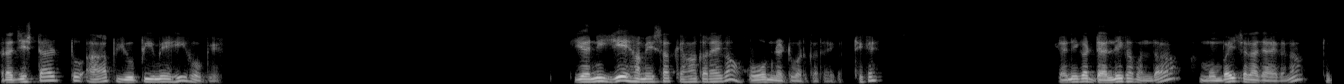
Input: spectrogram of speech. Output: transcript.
रजिस्टर्ड तो आप यूपी में ही होगे। यानी ये हमेशा कहाँ करेगा होम नेटवर्क करेगा ठीक है? यानी अगर दिल्ली का बंदा मुंबई चला जाएगा ना तो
